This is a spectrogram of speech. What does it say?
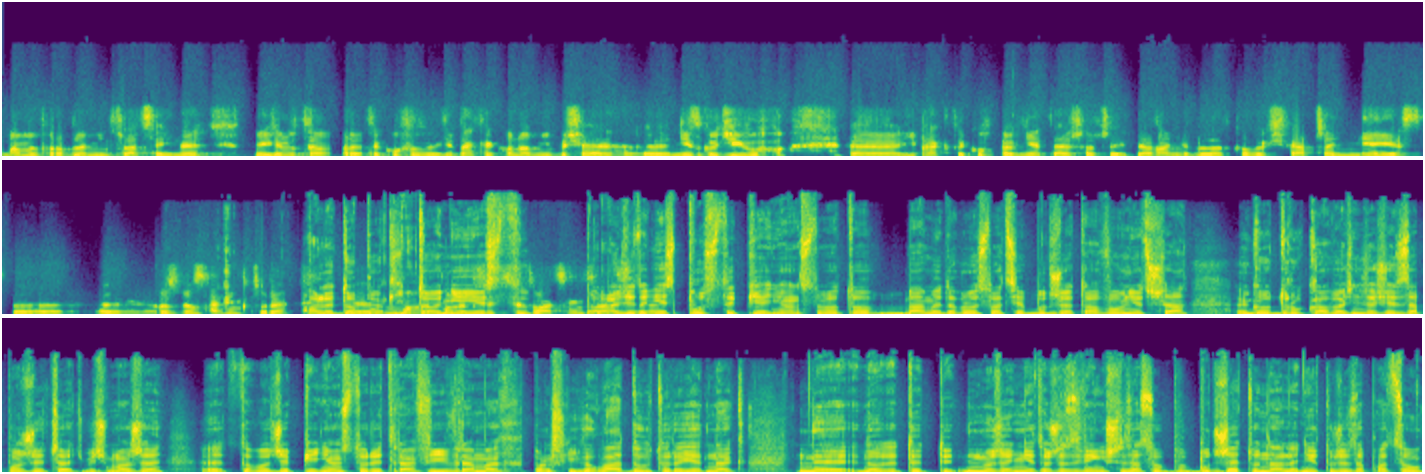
mamy problem inflacyjny. No i wielu teoretyków jednak ekonomii by się e, nie zgodziło e, i praktyków pewnie też, czyli dawanie dodatkowych świadczeń nie jest e, e, rozwiązaniem, które Ale dopóki może to nie jest, sytuację ale to nie inflacyjną. jest pusty pieniądz, no bo to mamy dobrą sytuację budżetową, nie trzeba go drukować, nie trzeba się zapożyczać. Być może e, to będzie pieniądz, który trafi w ramach Polskiego Ładu, który jednak, e, no, ty, ty, może nie to, że zwiększy zasób budżetu, no ale niektórzy zapłacą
